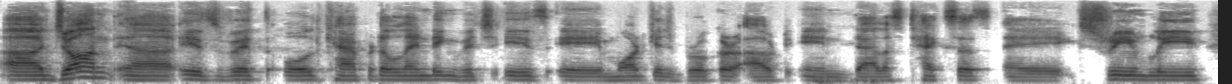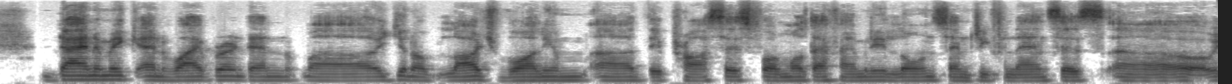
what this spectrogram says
Uh, John uh, is with Old Capital Lending, which is a mortgage broker out in Dallas, Texas, a extremely dynamic and vibrant and, uh, you know, large volume uh, they process for multifamily loans and refinances uh,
